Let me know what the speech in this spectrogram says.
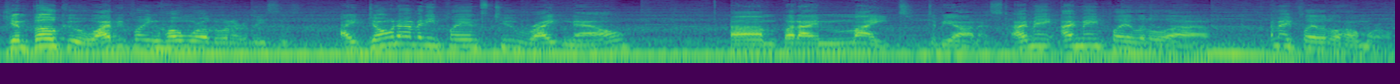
Jimboku, why be playing Homeworld when it releases? I don't have any plans to right now, um, but I might, to be honest. I may, I may play a little, uh, I may play a little Homeworld.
